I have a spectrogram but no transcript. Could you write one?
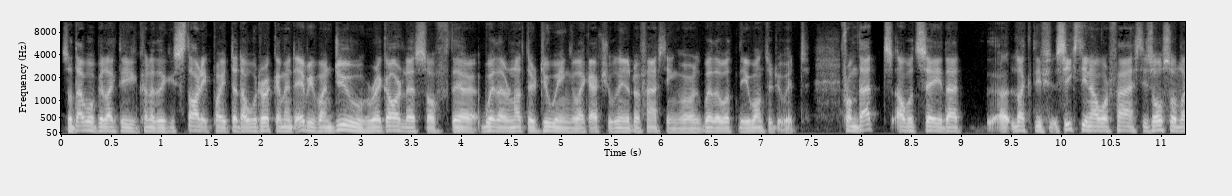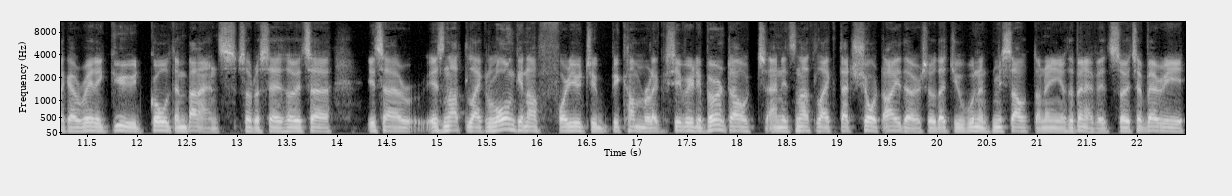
So that would be like the kind of the starting point that I would recommend everyone do, regardless of their whether or not they're doing like actual intermittent fasting or whether what they want to do it. From from that, I would say that uh, like the 16 hour fast is also like a really good golden balance so to say. So it's a it's a it's not like long enough for you to become like severely burnt out and it's not like that short either so that you wouldn't miss out on any of the benefits. So it's a very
